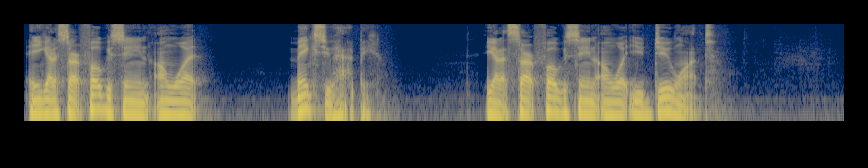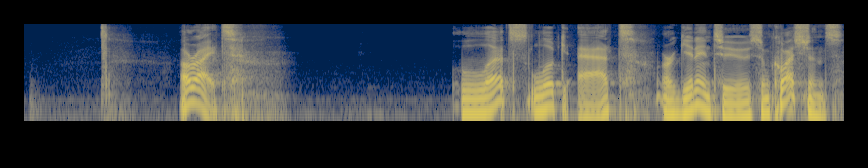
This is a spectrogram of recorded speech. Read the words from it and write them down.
And you got to start focusing on what makes you happy. You got to start focusing on what you do want. All right. Let's look at or get into some questions.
